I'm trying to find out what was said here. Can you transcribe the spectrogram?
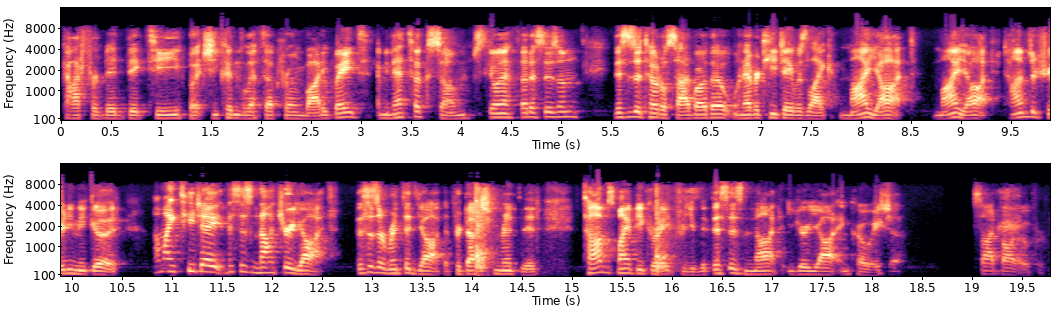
God forbid Big T, but she couldn't lift up her own body weight. I mean, that took some skill and athleticism. This is a total sidebar though. Whenever TJ was like, "My yacht, my yacht, times are treating me good," I'm like, TJ, this is not your yacht. This is a rented yacht. The production rented. Tom's might be great for you, but this is not your yacht in Croatia. Sidebar over.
